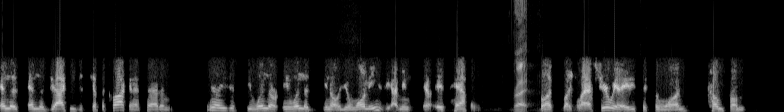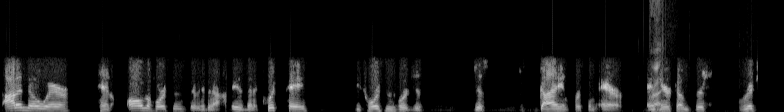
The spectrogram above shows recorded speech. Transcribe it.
and the and the jockey just kept the clock in its head and you know you just you win the you win the you know you won easy i mean it, it's happened Right. but like last year we had 86 to 1 come from out of nowhere had all the horses. There had been a it had been a quick pace. These horses were just just dying for some air. And Right. here comes this rich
